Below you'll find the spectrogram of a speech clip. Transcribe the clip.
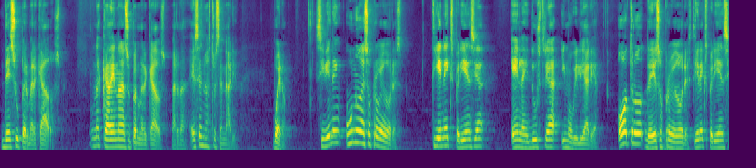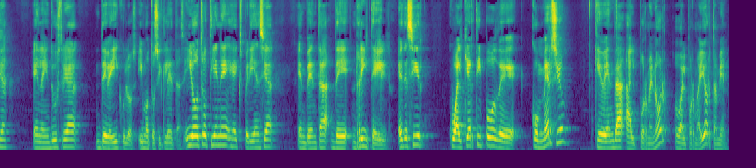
de supermercados, una cadena de supermercados, ¿verdad? Ese es nuestro escenario. Bueno, si vienen uno de esos proveedores tiene experiencia en la industria inmobiliaria, otro de esos proveedores tiene experiencia en la industria de vehículos y motocicletas y otro tiene experiencia en venta de retail, es decir, cualquier tipo de comercio que venda al por menor o al por mayor también.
